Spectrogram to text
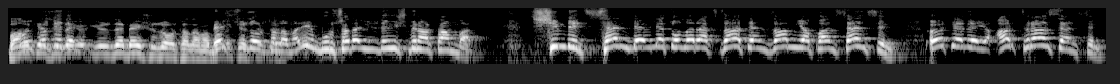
Boykot Balıkesir'de edelim. yüzde 500 ortalama. 500 Balıkesir'de. ortalama değil mi? Bursa'da yüzde 3000 artan var. Şimdi sen devlet olarak zaten zam yapan sensin. ÖTV'yi artıran sensin.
